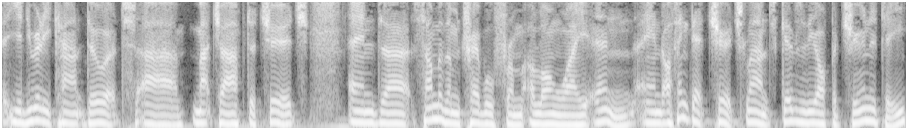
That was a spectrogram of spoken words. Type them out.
you really can't do it uh, much after church, and uh, some of them travel from a long way in, and I think that church lunch gives the opportunity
